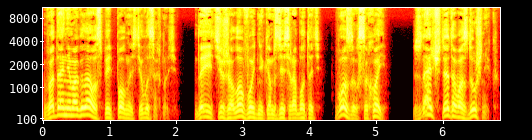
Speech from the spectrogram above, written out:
Вода не могла успеть полностью высохнуть. Да и тяжело водникам здесь работать. Воздух сухой. Значит, это воздушник.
